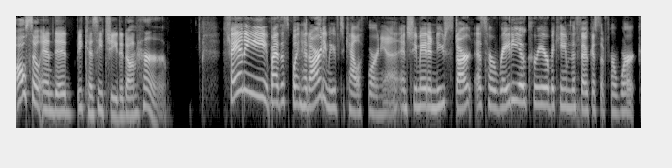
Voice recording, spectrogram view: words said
also ended because he cheated on her. Fanny, by this point, had already moved to California, and she made a new start as her radio career became the focus of her work.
